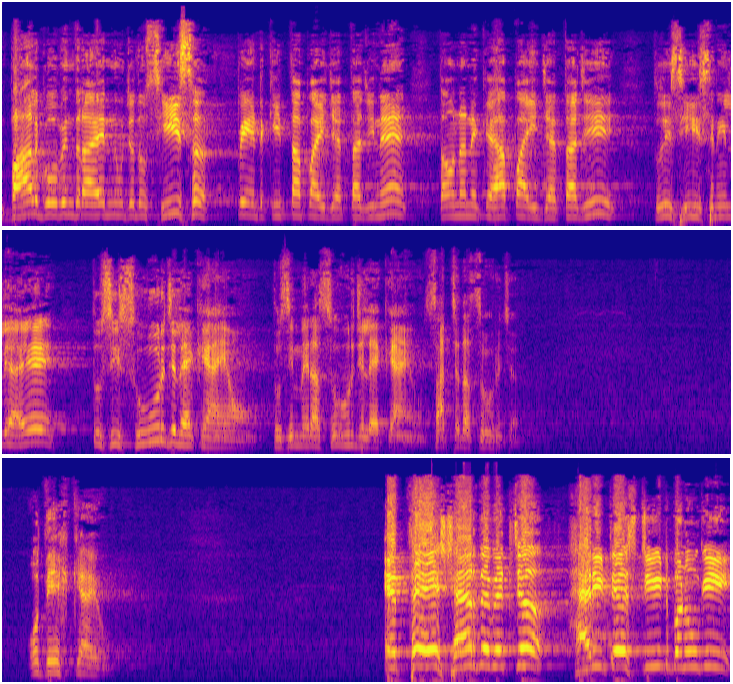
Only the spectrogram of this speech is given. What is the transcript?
ਬਾਲ ਗੋਬਿੰਦ ਰਾਏ ਨੂੰ ਜਦੋਂ ਸੀਸ ਭੇਂਟ ਕੀਤਾ ਭਾਈ ਜੈਤਾ ਜੀ ਨੇ, ਤਾਂ ਉਹਨਾਂ ਨੇ ਕਿਹਾ, ਭਾਈ ਜੈਤਾ ਜੀ, ਤੁਸੀਂ ਸੀਸ ਨਹੀਂ ਲਿਆਏ, ਤੁਸੀਂ ਸੂਰਜ ਲੈ ਕੇ ਆਏ ਹੋ, ਤੁਸੀਂ ਮੇਰਾ ਸੂਰਜ ਲੈ ਕੇ ਆਏ ਹੋ, ਸੱਚ ਦਾ ਸੂਰਜ। ਉਹ ਦੇਖ ਕੇ ਆਏ ਹੋ। ਇੱਥੇ ਸ਼ਹਿਰ ਦੇ ਵਿੱਚ ਹੈਰੀਟੇਜ ਸਟਰੀਟ ਬਣੂਗੀ।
